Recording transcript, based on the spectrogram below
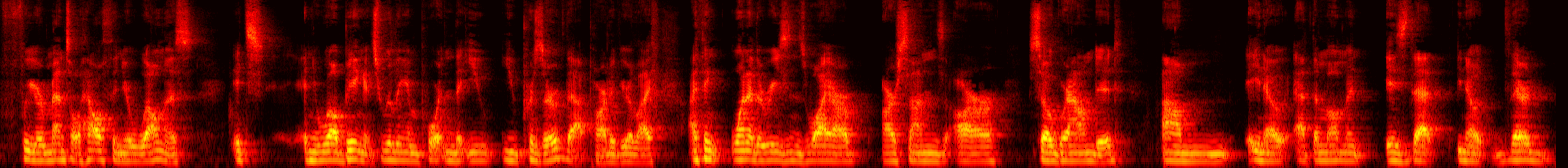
for your mental health and your wellness. It's and your well-being. It's really important that you you preserve that part of your life. I think one of the reasons why our our sons are so grounded um, you know, at the moment is that, you know, their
